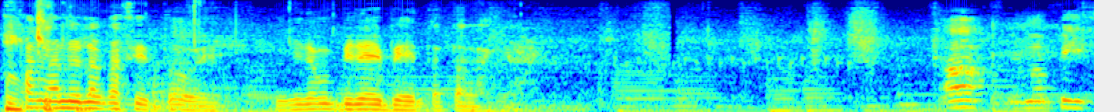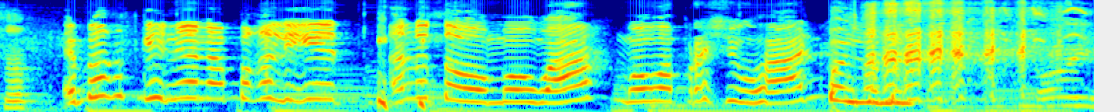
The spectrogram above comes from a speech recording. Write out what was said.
Pang ano lang kasi ito eh. Hindi naman binibenta talaga. Ah, limang piso. Eh bakit ganyan? Napakaliit. Ano to? MOA? MOA presyuhan? Oy,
